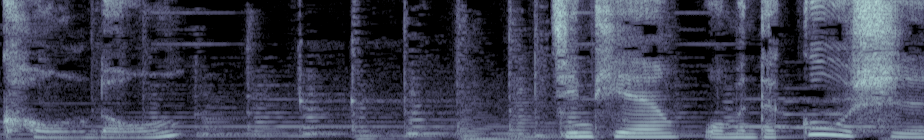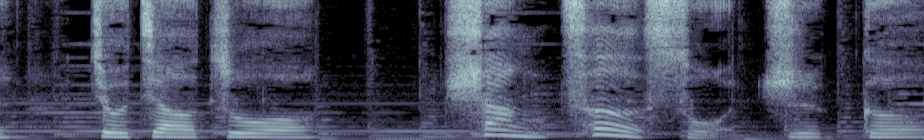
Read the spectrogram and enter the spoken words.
恐龙。今天我们的故事就叫做《上厕所之歌》。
